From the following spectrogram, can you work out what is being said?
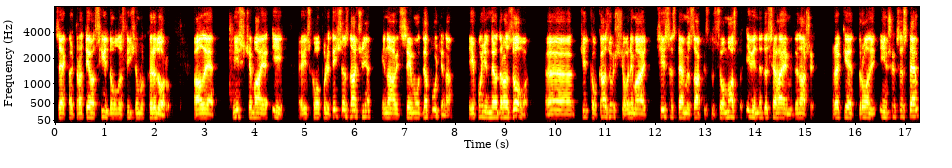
Це як альтернатива східному логістичному коридору. Але міст ще має і військово-політичне значення, і навіть стимул для Путіна. І Путін неодноразово е, чітко вказував, що вони мають всі системи захисту цього мосту, і він не досягає для наших ракет, дронів інших систем.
